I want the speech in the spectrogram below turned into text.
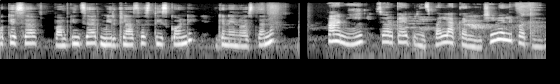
ఓకే సార్ పంకిన్ సార్ మీరు క్లాసెస్ తీసుకోండి. ఇక నేను వస్తాను. అని సొరకాయ ప్రిన్సిపల్ అక్కడి నుంచి వెళ్ళిపోతారు.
